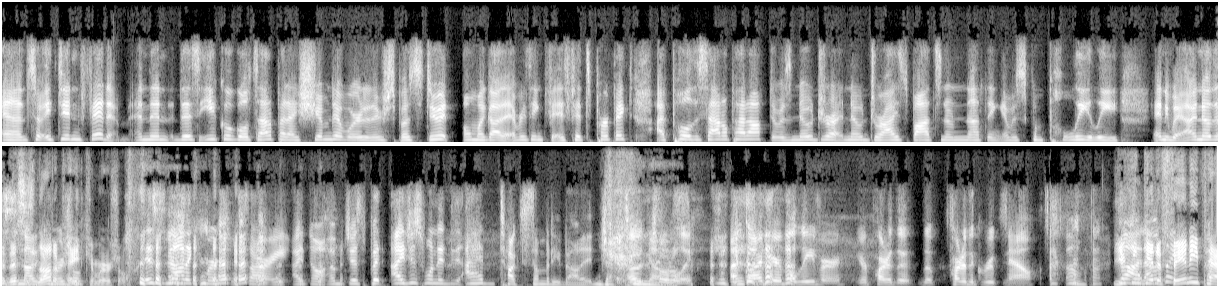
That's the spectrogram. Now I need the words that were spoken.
And so it didn't fit him. And then this Eco Gold saddle pad, I shimmed it where they're supposed to do it. Oh my God, everything fit, it fits perfect. I pulled the saddle pad off. There was no dry, no dry spots, no nothing. It was completely, anyway, I know this, this is not, a, a commercial. paid commercial. This is not a commercial. Sorry. I know. I'm just, but I just wanted to, I had to talk to somebody about it. And Oh, knows. totally. I'm glad you're a believer. You're part of the, the part of the group now. Oh, You God, can get a like- fanny pack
